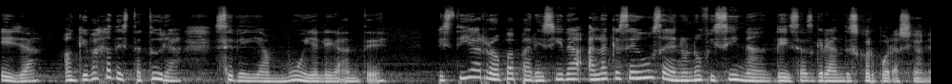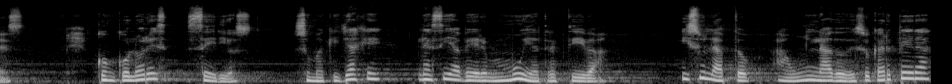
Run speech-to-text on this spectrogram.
Ella, aunque baja de estatura, se veía muy elegante. Vestía ropa parecida a la que se usa en una oficina de esas grandes corporaciones, con colores serios. Su maquillaje la hacía ver muy atractiva y su laptop a un lado de su cartera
